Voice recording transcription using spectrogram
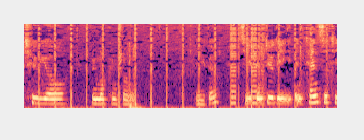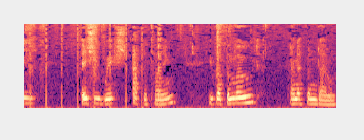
to your remote control there you go so you can do the intensity as you wish at the time. You've got the mode and up and down.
